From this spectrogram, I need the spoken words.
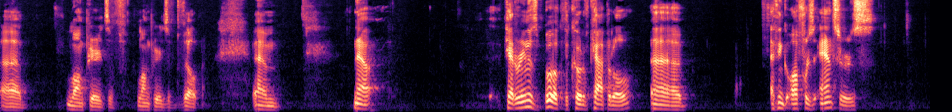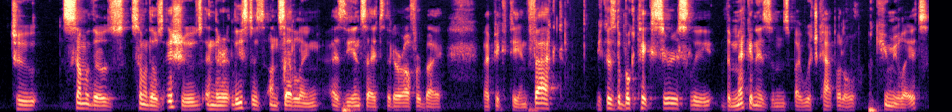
uh, long periods of long periods of development. Um, now, Katharina's book, The Code of Capital, uh, I think offers answers to some of those some of those issues, and they're at least as unsettling as the insights that are offered by by Piketty. In fact, because the book takes seriously the mechanisms by which capital accumulates,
